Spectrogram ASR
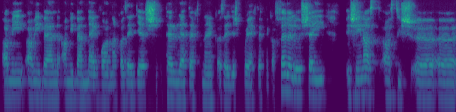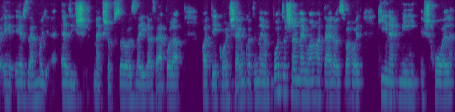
ami, amiben, amiben megvannak az egyes területeknek, az egyes projekteknek a felelősei, és én azt, azt is ö, ö, érzem, hogy ez is megsokszorozza igazából a hatékonyságunkat, hogy nagyon pontosan meg van határozva, hogy kinek mi és hol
